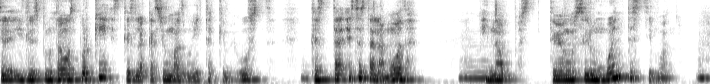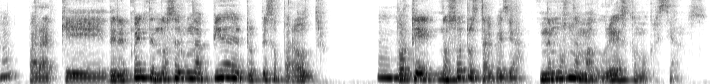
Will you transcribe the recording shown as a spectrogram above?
y les preguntamos por qué, es que es la canción más bonita que me gusta, que está, esta está la moda. Y no, pues debemos ser un buen testimonio para que de repente no ser una piedra de tropiezo para otro. Porque nosotros tal vez ya tenemos una madurez como cristianos.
